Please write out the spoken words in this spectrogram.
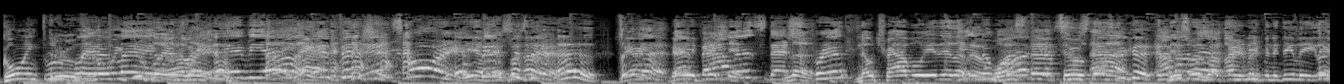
going through, Through- players' going through players' in legs. the NBA Oh. and finishing, scoring, and Yeah, finishes but- there. Oh, Look very, at that, very that efficient. balance, that Look, strength. No travel either. Look, Getting them one step, two steps, you're good. How This was that? underneath in the D League. bro,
